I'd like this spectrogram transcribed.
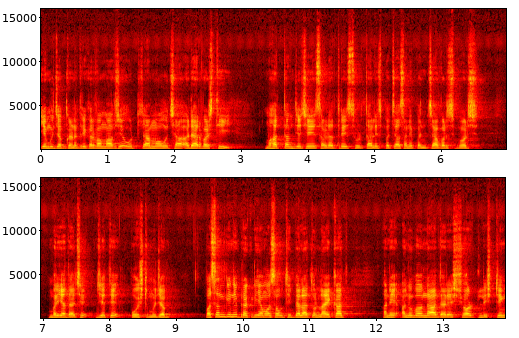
એ મુજબ ગણતરી કરવામાં આવશે. ઓછામાં ઓછા અઢાર વર્ષથી મહત્તમ જે છે સાડત્રીસ, સુડતાલીસ, પચાસ અને પંચાવન વર્ષ મર્યાદા છે, જે તે પોસ્ટ મુજબ. પસંદગીની પ્રક્રિયામાં સૌથી પહેલાં તો લાયકાત અને અનુભવના આધારે શોર્ટ લિસ્ટિંગ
